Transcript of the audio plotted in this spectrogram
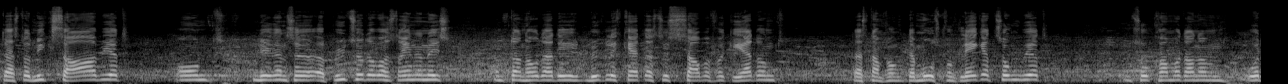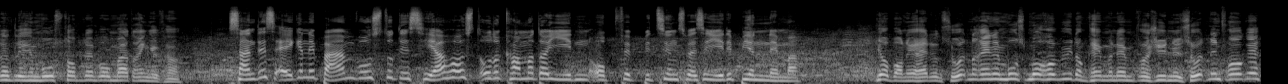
dass da nichts sauer wird und nirgends ein Pilz oder was drinnen ist. Und dann hat er die Möglichkeit, dass das sauber verkehrt und dass dann von, der Most von Kläger gezogen wird. Und so kann man dann einen ordentlichen Most haben, wo man auch trinken kann. Sind das eigene Baum, wo du das her hast, oder kann man da jeden Apfel bzw. jede Birne nehmen? Ja, wenn ich heute einen Sortenrennen muss machen will, dann kommen eben verschiedene Sorten in Frage.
